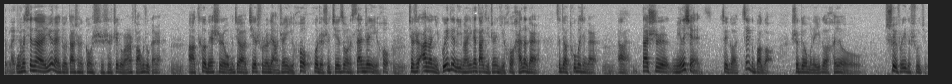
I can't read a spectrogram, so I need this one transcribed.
怎么来？我们现在越来越多大生的共识是，这个玩意儿防不住感染。嗯啊，特别是我们叫接触了两针以后，或者是接种了三针以后，嗯，就是按照你规定的疫苗应该打几针以后还能感染，这叫突破性感染。嗯啊，但是明显这个这个报告是给我们了一个很有说服力的数据，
